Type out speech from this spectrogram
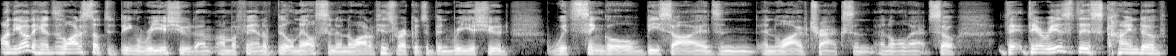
On the other hand, there's a lot of stuff that's being reissued. I'm, I'm a fan of Bill Nelson, and a lot of his records have been reissued with single B sides and, and live tracks and, and all that. So th- there is this kind of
